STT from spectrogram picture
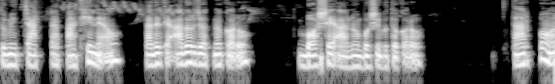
তুমি চারটা পাখি নাও তাদেরকে আদর যত্ন করো বসে আনো বশীভূত করো। তারপর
